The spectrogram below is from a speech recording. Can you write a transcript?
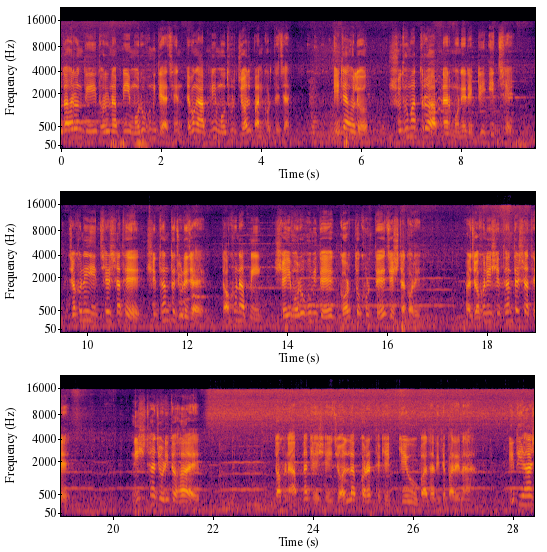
উদাহরণ দিই, ধরুন আপনি মরুভূমিতে আছেন এবং আপনি মধুর জল পান করতে চান। এটা হলো শুধুমাত্র আপনার মনের একটি ইচ্ছে। যখন এই ইচ্ছের সাথে সিদ্ধান্ত জুড়ে যায়, তখন আপনি সেই মরুভূমিতে গর্ত খুঁড়তে চেষ্টা করেন। আর যখন এই সিদ্ধান্তের সাথে নিষ্ঠা জড়িত হয়, তখন আপনাকে সেই জল লাভ করার থেকে কেউ বাধা দিতে পারে না। ইতিহাস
